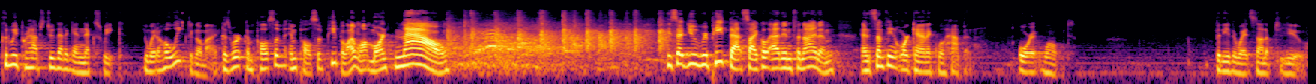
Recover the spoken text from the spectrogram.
Could we perhaps do that again next week? You wait a whole week to go by because we're compulsive, impulsive people. I want more now. He said, You repeat that cycle ad infinitum, and something organic will happen, or it won't. But either way, it's not up to you.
